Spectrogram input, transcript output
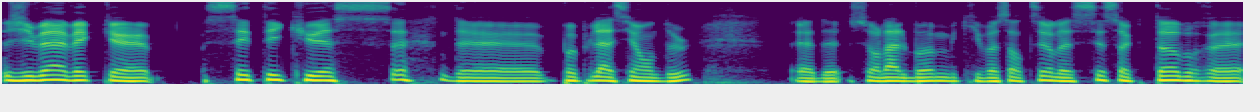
J'y vais avec euh, CTQS de Population 2 euh, de- sur l'album qui va sortir le 6 octobre, euh,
